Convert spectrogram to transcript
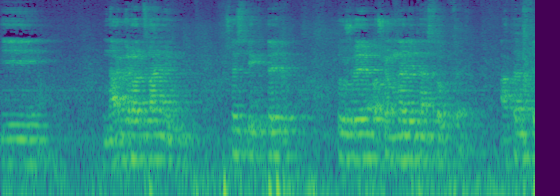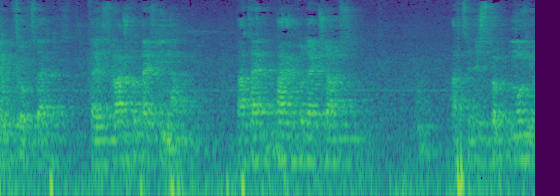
i nagradzaniu wszystkich tych, którzy osiągnęli ten sukces. A ten sukces to jest zwłaszcza tutaj finał. Jak tutaj ksiądz arcybiskup mówił,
